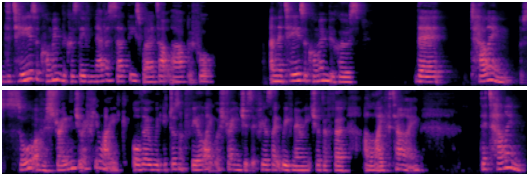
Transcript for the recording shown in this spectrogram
the tears are coming because they've never said these words out loud before. And the tears are coming because they're telling sort of a stranger, if you like, although it doesn't feel like we're strangers, it feels like we've known each other for a lifetime. They're telling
